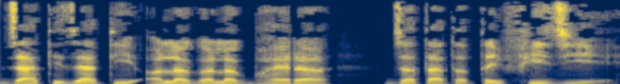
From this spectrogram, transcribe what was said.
जाति जाति अलग अलग भएर जताततै फिजिए।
